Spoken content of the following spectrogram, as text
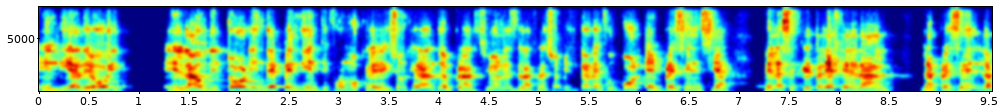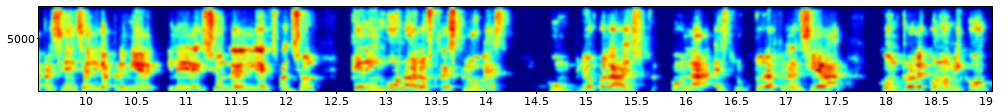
El día de hoy, el auditor independiente informó que la Dirección General de Operaciones de la Federación Mexicana de Fútbol, en presencia de la Secretaría General, la, la Presidencia de Liga Premier y la Dirección de la Liga de Expansión, que ninguno de los tres clubes cumplió con la, con la estructura financiera, control económico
